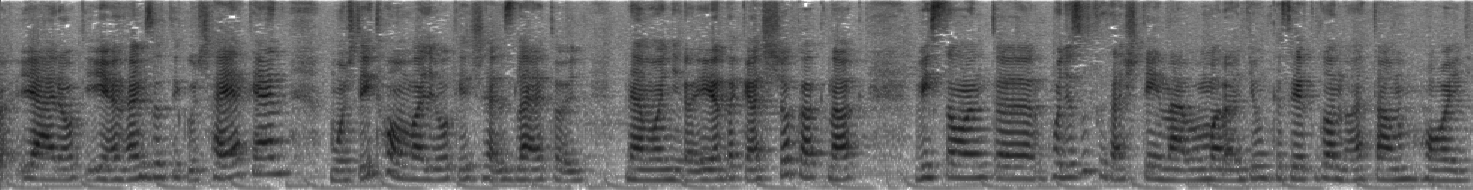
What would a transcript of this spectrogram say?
járok ilyen egzotikus helyeken, most itthon vagyok, és ez lehet, hogy nem annyira érdekes sokaknak, viszont, hogy az utazás témában maradjunk, ezért gondoltam, hogy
